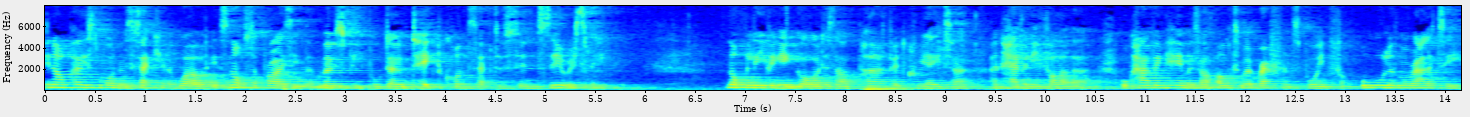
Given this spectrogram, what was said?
In our postmodern secular world, it's not surprising that most people don't take the concept of sin seriously. Not believing in God as our perfect creator and heavenly father, or having him as our ultimate reference point for all of morality,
